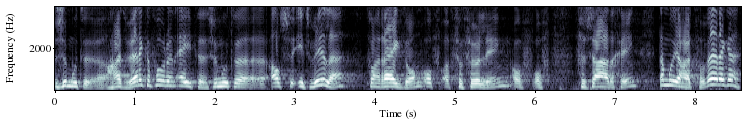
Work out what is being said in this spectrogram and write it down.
Ze moeten hard werken voor hun eten. Ze moeten, als ze iets willen van rijkdom of vervulling of, of verzadiging, dan moet je hard voor werken.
